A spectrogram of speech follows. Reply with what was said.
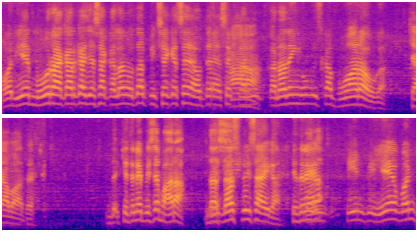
और ये मोर आकार का जैसा कलर होता है पीछे कैसे होते हैं ऐसे हाँ। कलर, कलरिंग इसका फुहारा होगा। क्या बात है। कितने पीस है? बारह? दस? दस पीस आएगा। कितने का? तीन पीस ये वन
